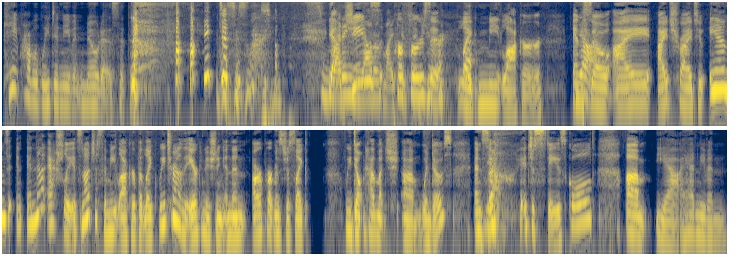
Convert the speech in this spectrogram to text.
Kate probably didn't even notice that this, this is like yeah, James prefers it like meat locker. And Yeah. so I I try to and and not actually it's not just the meat locker but like we turn on the air conditioning and then our apartment's just like we don't have much um windows and so it just stays cold. Um yeah, I hadn't even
